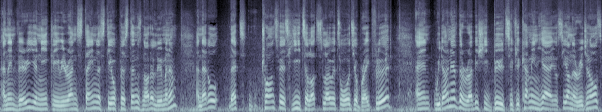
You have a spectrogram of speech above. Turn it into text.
And then very uniquely, we run stainless steel pistons, not aluminum, and that'll that transfers heat a lot slower towards your brake fluid. And we don't have the rubbishy boots. If you come in here, you'll see on the originals,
